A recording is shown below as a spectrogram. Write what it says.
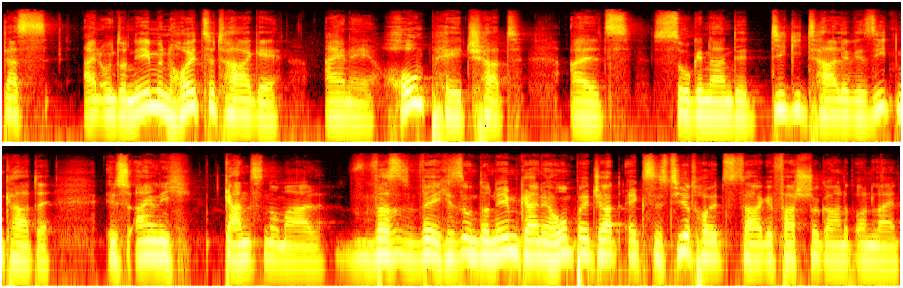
dass ein Unternehmen heutzutage eine Homepage hat als sogenannte digitale Visitenkarte, ist eigentlich ganz normal. Was, welches Unternehmen keine Homepage hat, existiert heutzutage fast schon gar nicht online.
